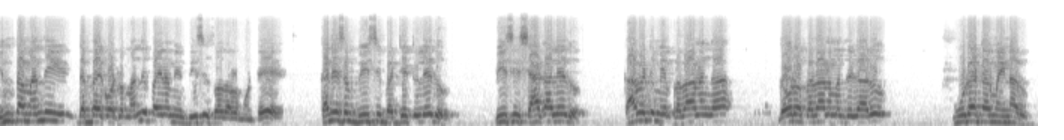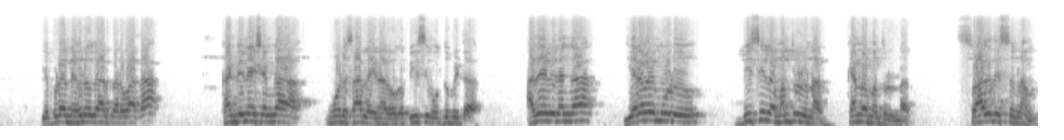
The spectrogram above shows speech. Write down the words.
ఇంతమంది డెబ్బై కోట్ల మంది పైన మేము బీసీ సోదరులం ఉంటే కనీసం బీసీ బడ్జెట్ లేదు బీసీ శాఖ లేదు. కాబట్టి మేము ప్రధానంగా గౌరవ ప్రధానమంత్రి గారు మూడో టర్మ్ అయినారు. ఎప్పుడో నెహ్రూ గారి తర్వాత కంటిన్యూషన్గా మూడు సార్లు అయినారు. ఒక బీసీ ముద్దుబిడ్డ అదేవిధంగా ఇరవై మూడు బీసీల మంత్రులు ఉన్నారు కేంద్ర మంత్రులు ఉన్నారు. స్వాగతిస్తున్నాం.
